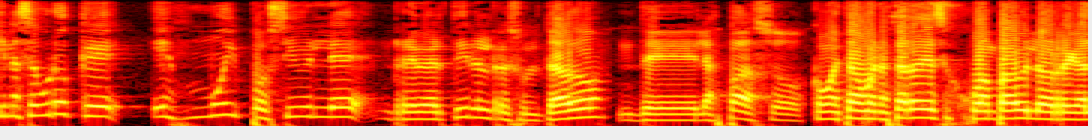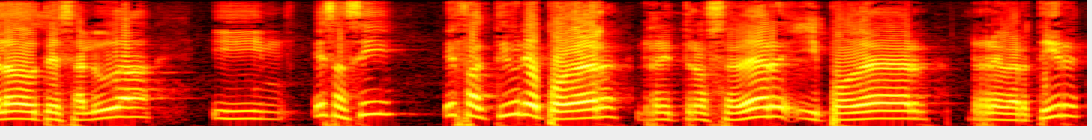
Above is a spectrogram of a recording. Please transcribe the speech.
quien aseguró que es muy posible revertir el resultado de las PASO. ¿Cómo estás? Buenas tardes. Juan Pablo Regalado te saluda. ¿Y es así? ¿Es factible poder retroceder y poder revertir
